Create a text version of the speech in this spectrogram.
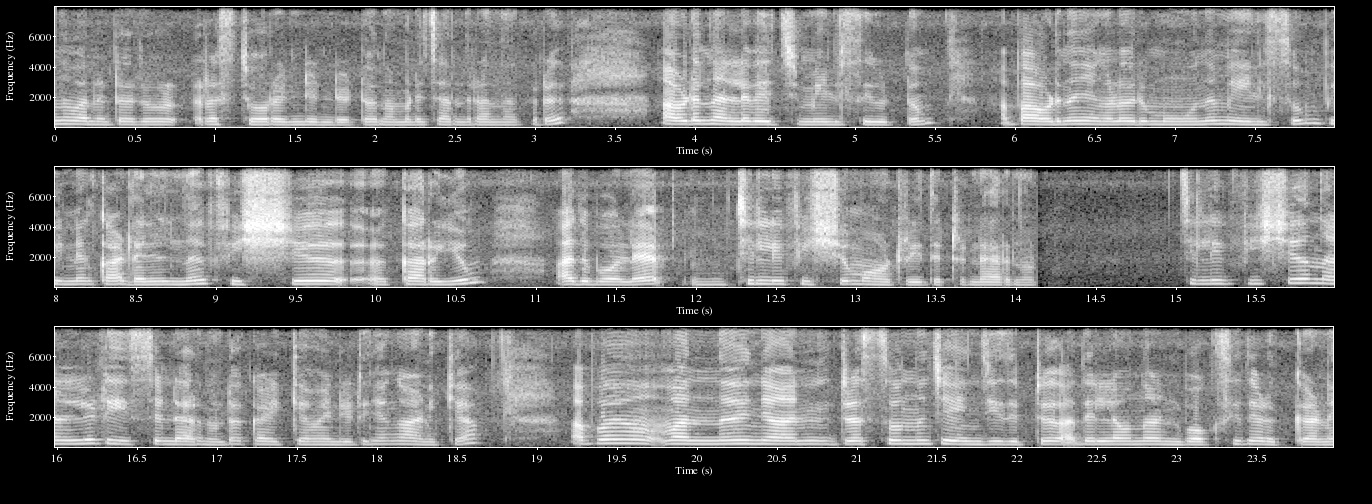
എന്ന് പറഞ്ഞിട്ടൊരു റെസ്റ്റോറന്റ് ഉണ്ട് കേട്ടോ നമ്മുടെ ചന്ദ്രനഗർ. അവിടെ നല്ല വെജ് മീൽസ് കിട്ടും. അപ്പോൾ അവിടുന്ന് ഞങ്ങൾ ഒരു മൂന്ന് മീൽസും പിന്നെ കടലിൽ നിന്ന് ഫിഷ് കറിയും അതുപോലെ ചില്ലി ഫിഷും ഓർഡർ ചെയ്തിട്ടുണ്ടായിരുന്നു. ചില്ലി ഫിഷ് നല്ല ടേസ്റ്റ് ഉണ്ടായിരുന്നു കേട്ടോ കഴിക്കാൻ വേണ്ടിയിട്ട് ഞാൻ കാണിക്കാം. അപ്പോൾ വന്ന് ഞാൻ ഡ്രസ്സൊന്ന് ചേഞ്ച് ചെയ്തിട്ട് അതെല്ലാം ഒന്ന് അൺബോക്സ് ചെയ്ത് എടുക്കുകയാണ്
